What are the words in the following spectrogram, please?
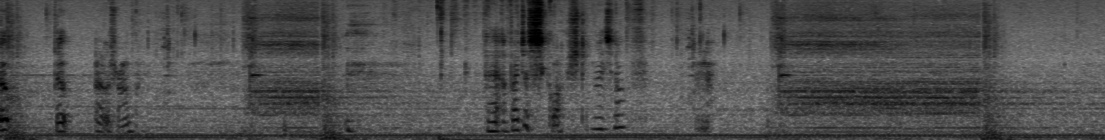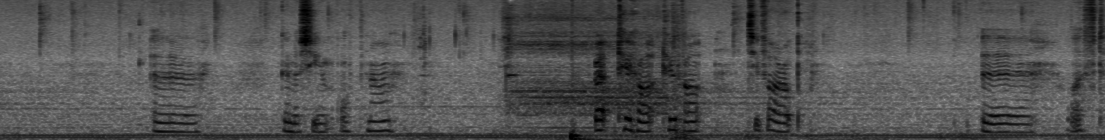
Oh, oh, that was wrong. Uh, have I just squashed myself? No. Uh, gonna zoom up now. Uh, too hot, too hot, too far up. Uh, left.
